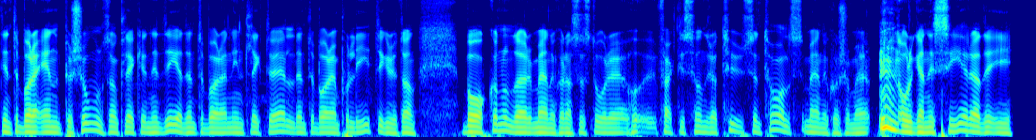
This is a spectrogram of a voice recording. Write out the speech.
Det är inte bara en person som kläcker en idé, det är inte bara en intellektuell, det är inte bara en politiker utan bakom de där människorna så står det faktiskt hundratusentals människor som är organiserade i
